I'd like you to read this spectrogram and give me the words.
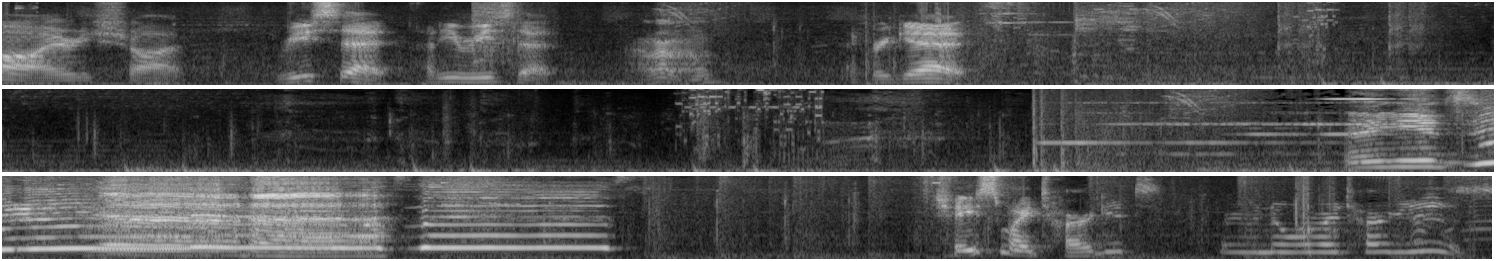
Oh, I already shot. Reset. How do you reset? I don't know. I forget. I can't see it. What's this? Chase my target? I don't even know where my target is.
